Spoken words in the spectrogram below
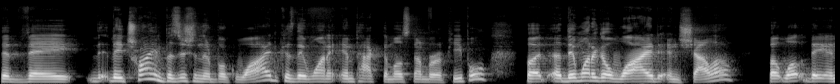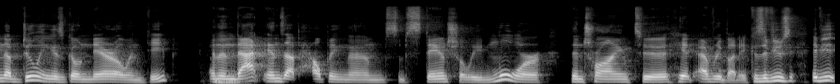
that they they try and position their book wide because they want to impact the most number of people, but uh, they want to go wide and shallow. But what they end up doing is go narrow and deep, and then that ends up helping them substantially more than trying to hit everybody. Because if you if you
